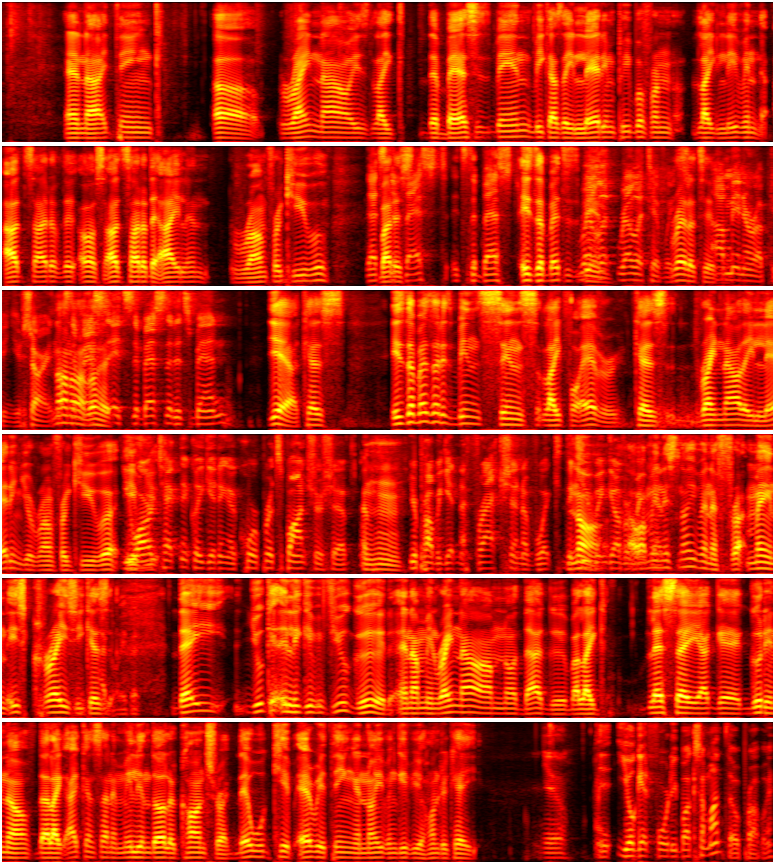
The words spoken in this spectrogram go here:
And I think uh, right now is like the best it's been because they letting people from like living outside of the us outside of the island run for Cuba. That's but the it's, best. It's the best. It's the best it's rel- been. relatively. Relative. I'm interrupting you. Sorry. No, It's the no, no, go best- ahead. It's the best that it's been. Yeah, because it's the best that it's been since like forever. Because right now they're letting you run for Cuba. You If are technically getting a corporate sponsorship. You're probably getting a fraction of what the Mm-hmm. no, Cuban government. I mean gets. it's not even a fra- man. It's crazy because it. they you get like if you good, and I mean right now I'm not that good, but like let's say I get good enough that like I can sign a million dollar contract, they will keep everything and not even give you a hundred k. Yeah. You'll get forty bucks a month though, probably.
